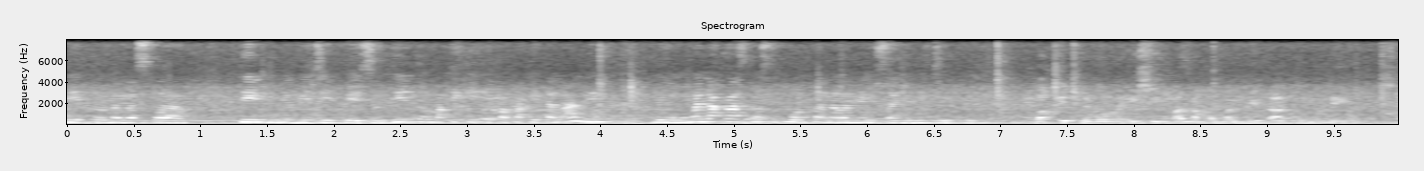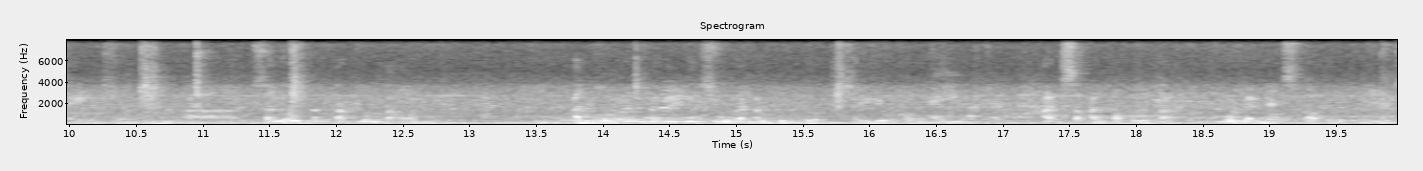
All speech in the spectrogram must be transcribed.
dito na nasa team UBGP. So dito makikipapakita namin yung malakas na suporta namin sa UBGP. Bakit niyo ba naisipan na kumandidato muli sa eleksyon? Ah, sa loob ng tatlong taon, ano ang naging itsura ng bundok sa iyong pamumuno? At saan papunta for the next couple of years?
